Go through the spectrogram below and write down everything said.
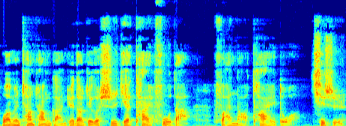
我们常常感觉到这个世界太复杂，烦恼太多。其实，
